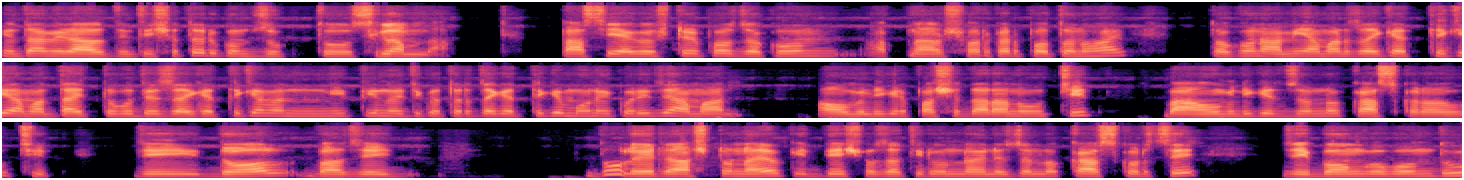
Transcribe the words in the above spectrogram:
কিন্তু আমি রাজনীতির সাথে ওরকম যুক্ত ছিলাম না। ৫ই আগস্টের পর যখন আপনার সরকার পতন হয়, তখন আমি আমার জায়গা থেকে আমার দায়িত্ববোধের জায়গা থেকে আমার নীতি নৈতিকতার জায়গা থেকে মনে করি যে আমার আওয়ামী লীগের পাশে দাঁড়ানো উচিত বা আওয়ামী লীগের জন্য কাজ করা উচিত। যেই দল বা যেই দলের রাষ্ট্রনায়ক এই দেশ ও জাতির উন্নয়নের জন্য কাজ করছে, যে বঙ্গবন্ধু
